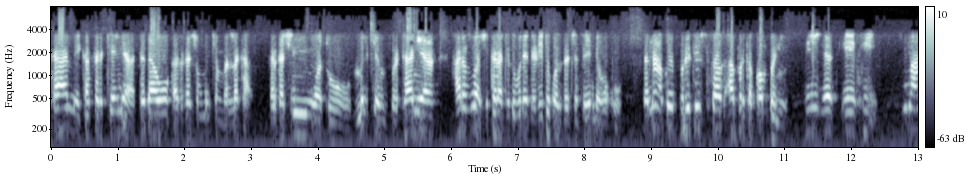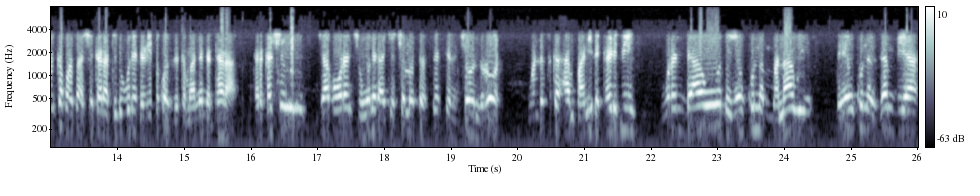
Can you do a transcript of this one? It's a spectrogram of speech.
kame ƙasar kenya ta dawo ƙarƙashin mulkin mallaka ƙarƙashin wato mulkin birtaniya har zuwa shekara ta dubu ɗari takwas da casa'in da uku. Sannan akwai british south africa company bsac kuma an kafa su a shekara ta dubu ɗari takwas da tamanin da tara ƙarƙashin jagorancin wani da ake ce masa cecil john road wanda suka amfani da ƙarfi wurin dawo da yankunan malawi da yankunan zambia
